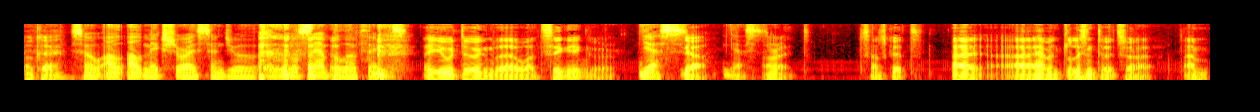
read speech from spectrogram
Okay. So I'll I'll make sure I send you a, a little sample of things. Are you doing the what singing or? Yes. Yeah. Yes. All right. Sounds good. I I haven't listened to it, so I, I'm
